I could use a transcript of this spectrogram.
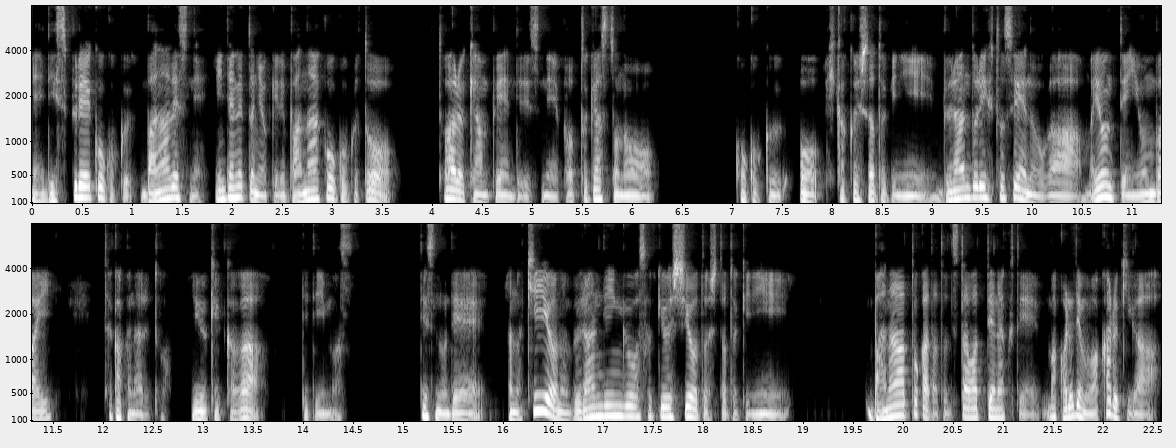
えー、ディスプレイ広告、バナーですね。インターネットにおけるバナー広告と、とあるキャンペーンでですね、ポッドキャストの広告を比較したときに、ブランドリフト性能が4.4倍高くなるという結果が出ています。ですので、あの、企業のブランディングを訴求しようとしたときに、バナーとかだと伝わってなくて、まあこれでもわかる気が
